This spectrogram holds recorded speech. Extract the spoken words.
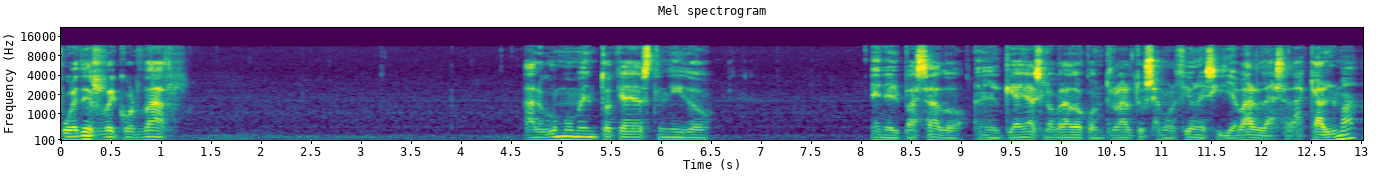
puedes recordar algún momento que hayas tenido en el pasado en el que hayas logrado controlar tus emociones y llevarlas a la calma,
